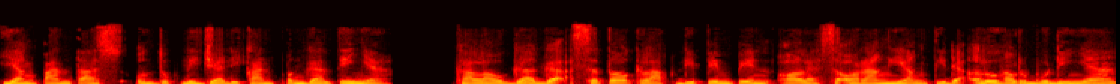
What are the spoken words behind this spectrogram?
yang pantas untuk dijadikan penggantinya. Kalau Gagak Seto kelak dipimpin oleh seorang yang tidak luhur budinya,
